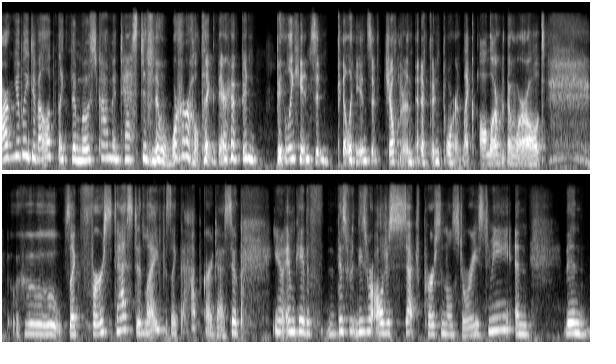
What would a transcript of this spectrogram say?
arguably developed like the most common test in the world? Like there have been billions and billions of children that have been born like all over the world who like first test in life is like the Apgar test. So, you know, MK, the, this these were all just such personal stories to me and then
